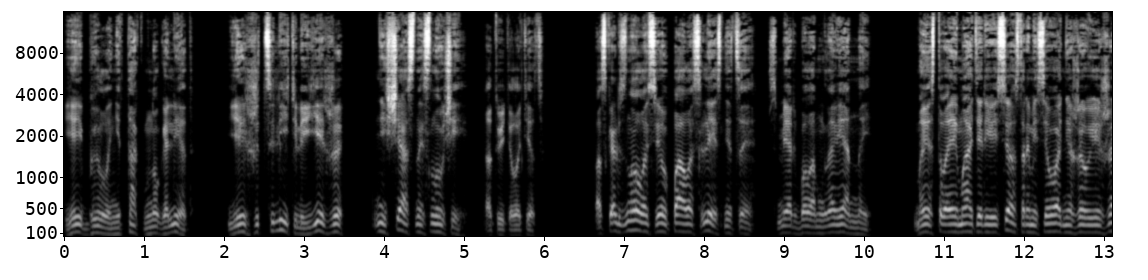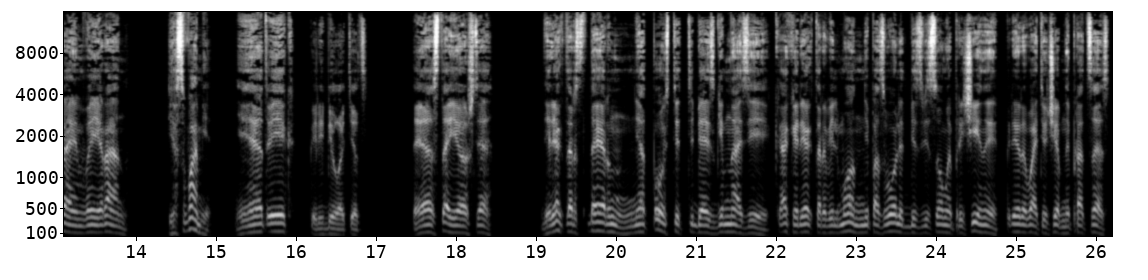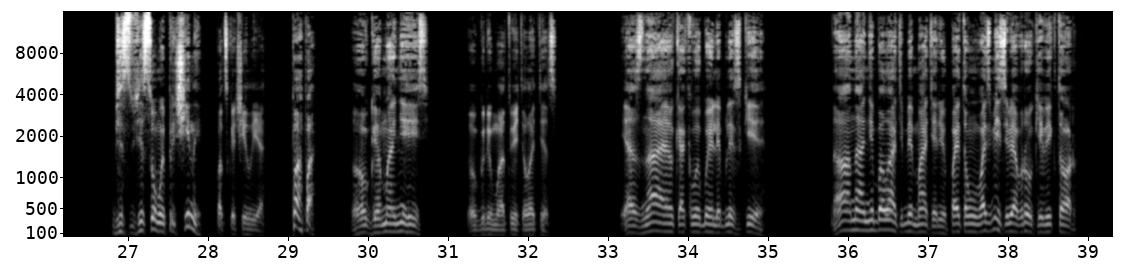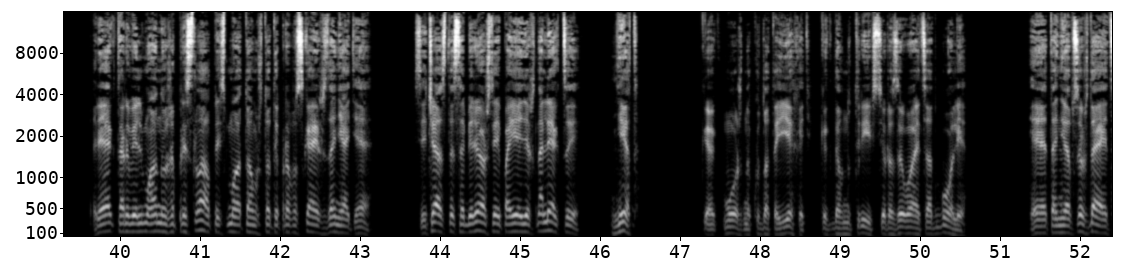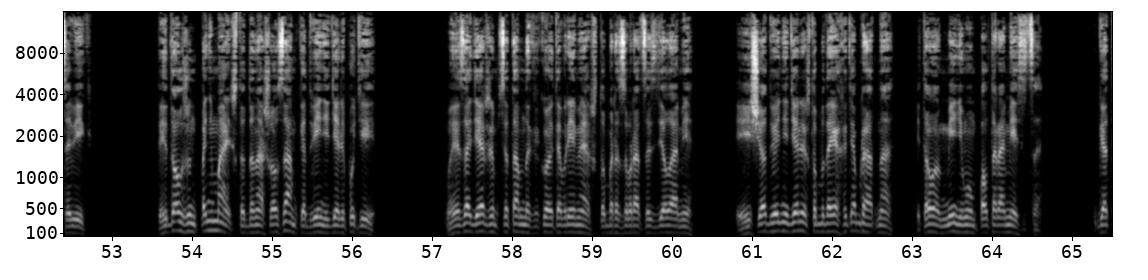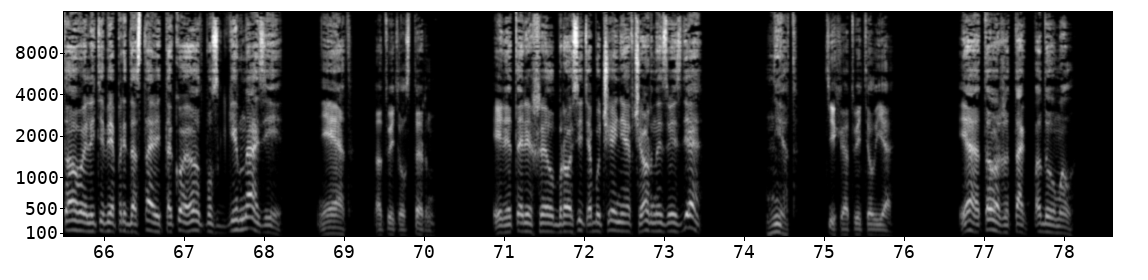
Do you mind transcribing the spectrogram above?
Ей было не так много лет. Есть же целители, есть же...» «Несчастный случай», — ответил отец. Поскользнулась и упала с лестницы. Смерть была мгновенной. Мы с твоей матерью и сестрами сегодня же уезжаем в Иран. Я с вами. Нет, Вик, перебил отец. Ты остаешься. Директор Стерн не отпустит тебя из гимназии, как и ректор Вильмон не позволит без весомой причины прерывать учебный процесс. Без весомой причины? подскочил я. Папа, угомонись, угрюмо ответил отец. Я знаю, как вы были близки. Но она не была тебе матерью, поэтому возьми себя в руки, Виктор. Ректор Вильмон уже прислал письмо о том, что ты пропускаешь занятия. Сейчас ты соберешься и поедешь на лекции. Нет. Как можно куда-то ехать, когда внутри все разрывается от боли? Это не обсуждается, Вик. Ты должен понимать, что до нашего замка две недели пути. Мы задержимся там на какое-то время, чтобы разобраться с делами, и еще две недели, чтобы доехать обратно. Итого минимум полтора месяца. Готовы ли тебе предоставить такой отпуск в гимназии?» «Нет», — ответил Стерн. «Или ты решил бросить обучение в «Черной звезде»?» «Нет», — тихо ответил я. «Я тоже так подумал.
